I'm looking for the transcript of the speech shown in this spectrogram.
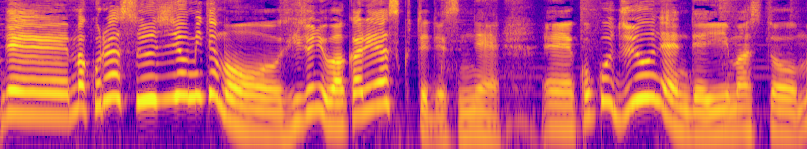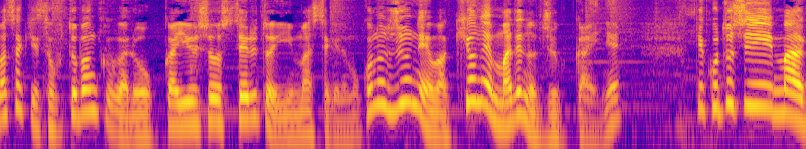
で、まあ、これは数字を見ても非常に分かりやすくてですね、えー、ここ10年で言いますと、まあ、さっきソフトバンクが6回優勝してると言いましたけども、この10年は去年までの10回ね。で、今年、まあ、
